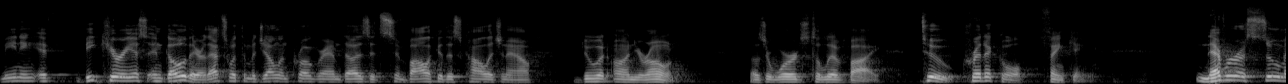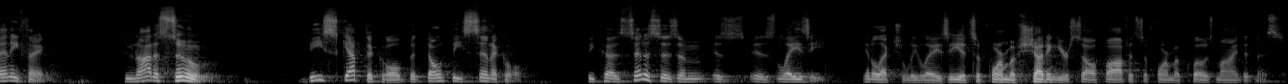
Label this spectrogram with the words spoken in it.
Meaning, if, be curious and go there. That's what the Magellan program does. It's symbolic of this college now. Do it on your own. Those are words to live by. Two, critical thinking. Never assume anything. Do not assume. Be skeptical, but don't be cynical, because cynicism is, is lazy, intellectually lazy. It's a form of shutting yourself off, it's a form of closed mindedness.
